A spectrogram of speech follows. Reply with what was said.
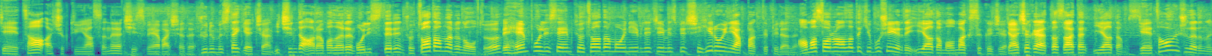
GTA açık dünyasını çizmeye başladı. Günümüzde geçen, içinde arabaların, polislerin, kötü adamların olduğu ve hem polise hem kötü adam oynayabileceğimiz bir şehir oyunu yapmaktı planı. Ama sonra anladı ki bu şehirde iyi adam olmak sıkıcı. Gerçek hayatta zaten iyi adamız. GTA oyuncularının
